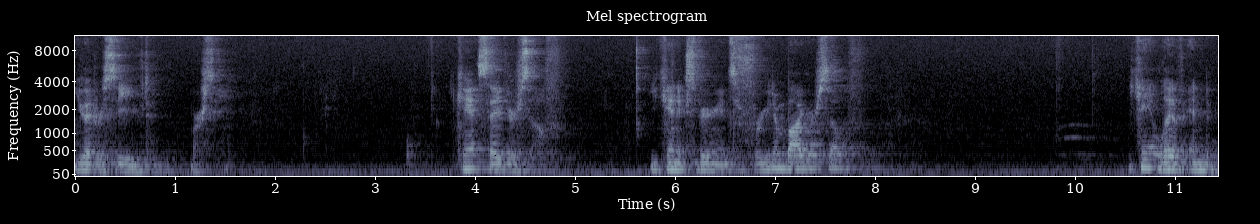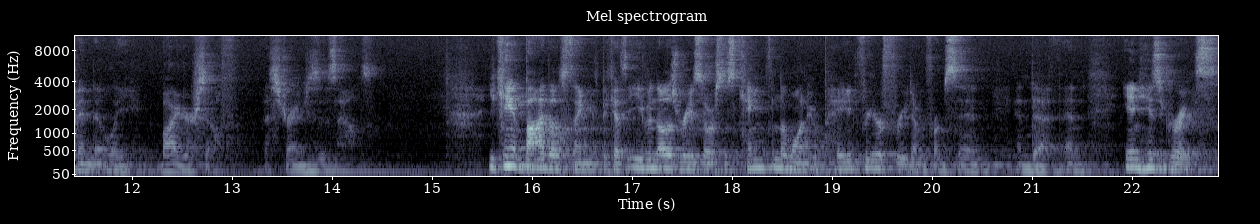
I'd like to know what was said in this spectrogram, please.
you had received mercy. You can't save yourself. You can't experience freedom by yourself. You can't live independently by yourself, as strange as it sounds. You can't buy those things because even those resources came from the one who paid for your freedom from sin and death. And in his grace,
